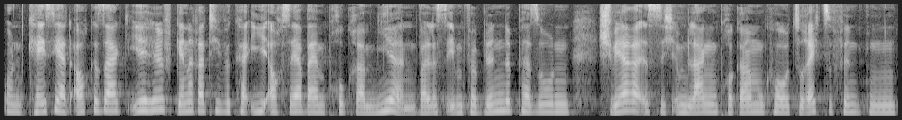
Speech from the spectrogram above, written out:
Und Casey hat auch gesagt, ihr hilft generative KI auch sehr beim Programmieren, weil es eben für blinde Personen schwerer ist, sich im langen Programmcode zurechtzufinden,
